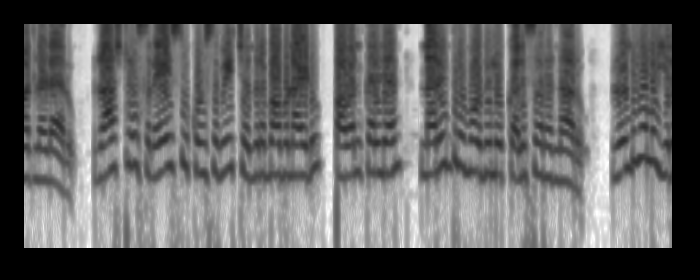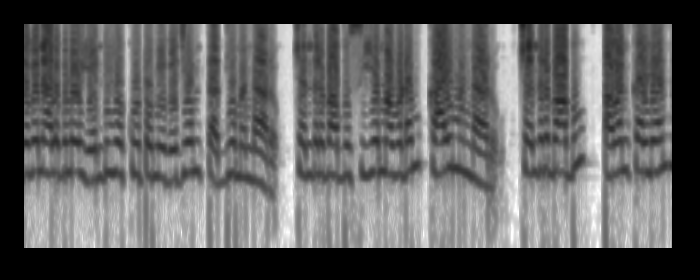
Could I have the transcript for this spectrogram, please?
మాట్లాడారు. రాష్ట్ర శ్రేయస్సు కోసమే చంద్రబాబు నాయుడు పవన్ కళ్యాణ్ నరేంద్ర మోదీలు కలిశారన్నారు. రెండు వేల ఇరవై నాలుగులో ఎన్డీఏ కూటమి విజయం తథ్యమన్నారు. చంద్రబాబు సీఎం అవ్వడం ఖాయమన్నారు. చంద్రబాబు పవన్ కళ్యాణ్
